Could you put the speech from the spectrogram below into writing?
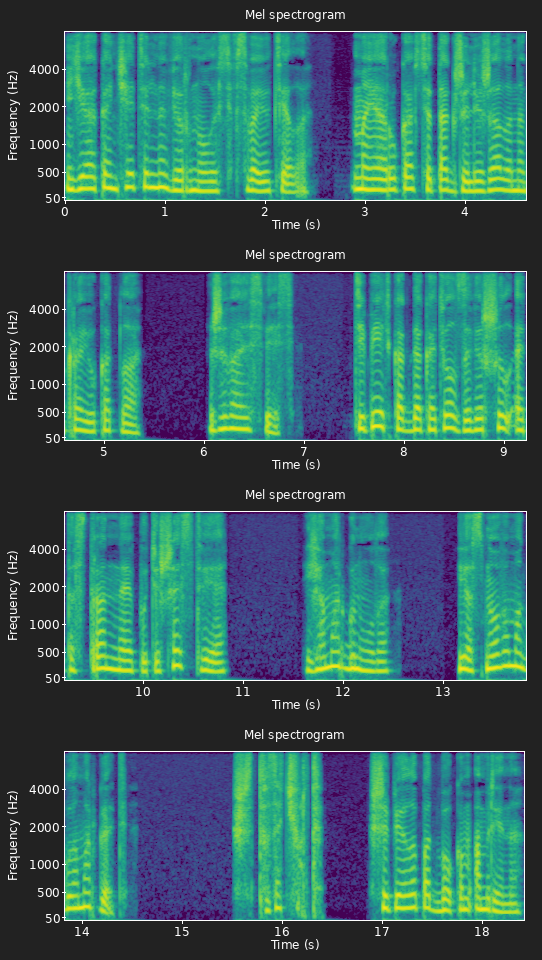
Я окончательно вернулась в свое тело. Моя рука все так же лежала на краю котла. Живая связь. Теперь, когда котел завершил это странное путешествие, я моргнула. Я снова могла моргать. «Что за чёрт?» — шипела под боком Амрена.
